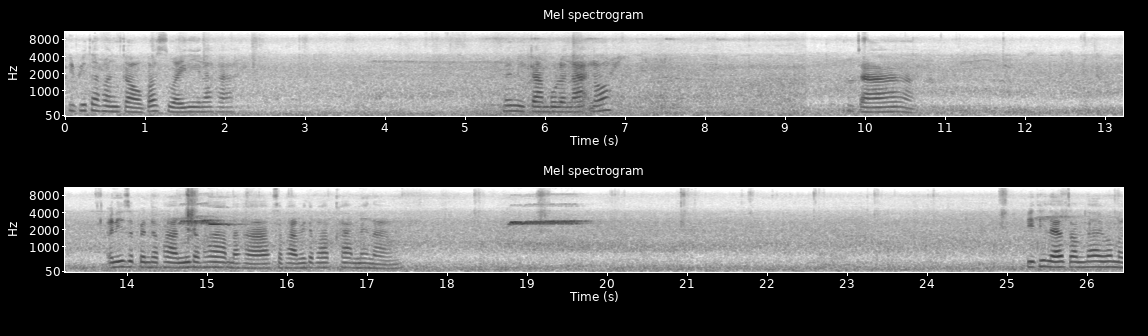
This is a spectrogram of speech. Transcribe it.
พิพิธภัณฑ์เก่าก็สวยดีนะคะ ไม่มีการบูรณะเนาะจ้า อันนี้จะเป็นสะพานมิตรภาพนะคะ สะพานมิตรภาพข้ามแม่น้ำ ปีที่แล้วจำได้ว่ามา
